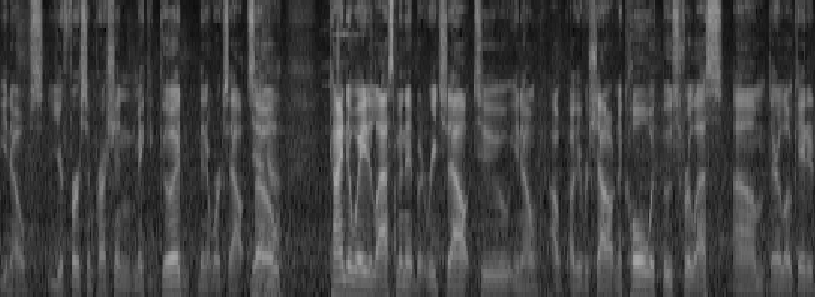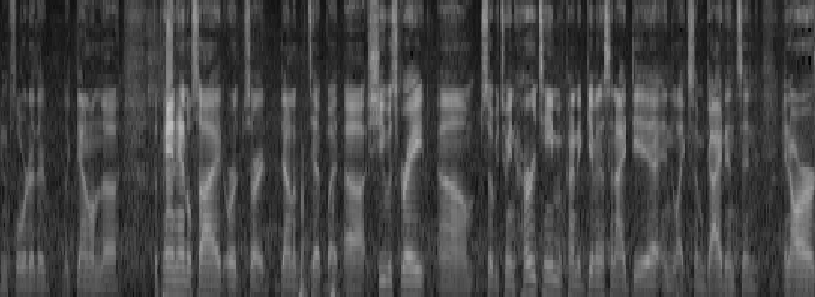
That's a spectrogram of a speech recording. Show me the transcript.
you know your first impression make it good then it works out. So Yeah. kind of waited last minute but reached out to you know I'll, I'll give her a shout out nicole with boost for less. Um, they're located in florida. They're like down on the the panhandle side or sorry down at the tip but uh, she was great um, so between her team of kind of giving us an idea and like some guidance and and our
